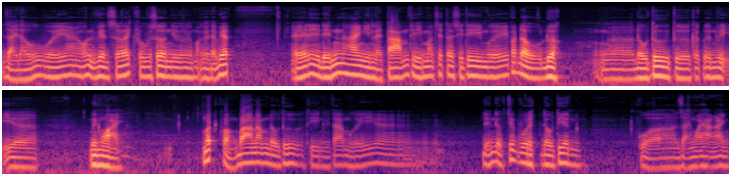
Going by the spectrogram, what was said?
giải đấu với huấn luyện viên Sir Alex Ferguson như mọi người đã biết. Thế thì đến 2008 thì Manchester City mới bắt đầu được đầu tư từ các đơn vị bên ngoài mất khoảng 3 năm đầu tư thì người ta mới ờ, đến được chức vô địch đầu tiên của giải ngoại hạng Anh.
